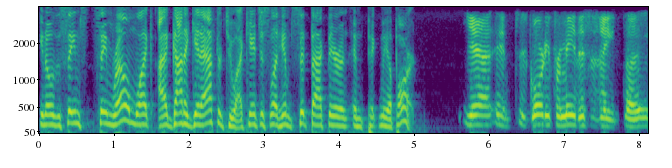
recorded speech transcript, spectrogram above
you know the same same realm, like I got to get after Tua. I can't just let him sit back there and, and pick me apart. Yeah, and Gordy, for me, this is a uh,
